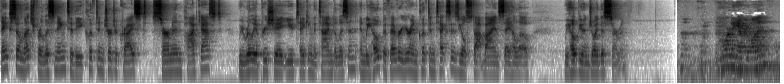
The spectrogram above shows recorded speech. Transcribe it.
Thanks so much for listening to the Clifton Church of Christ Sermon Podcast. We really appreciate you taking the time to listen, and we hope if ever you're in Clifton, Texas, you'll stop by and say hello. We hope you enjoy this sermon. Good morning, everyone.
